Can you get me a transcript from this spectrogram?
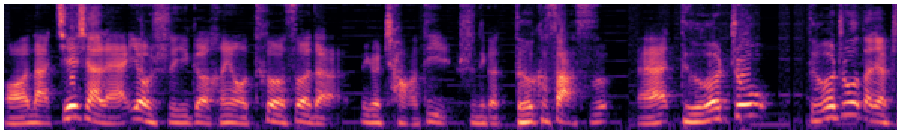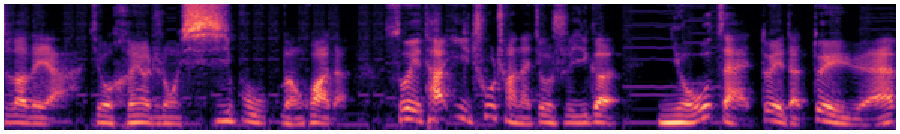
好，那接下来又是一个很有特色的那个场地，是那个德克萨斯。哎，德州，德州大家知道的呀，就很有这种西部文化的，所以他一出场呢，就是一个牛仔队的队员，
